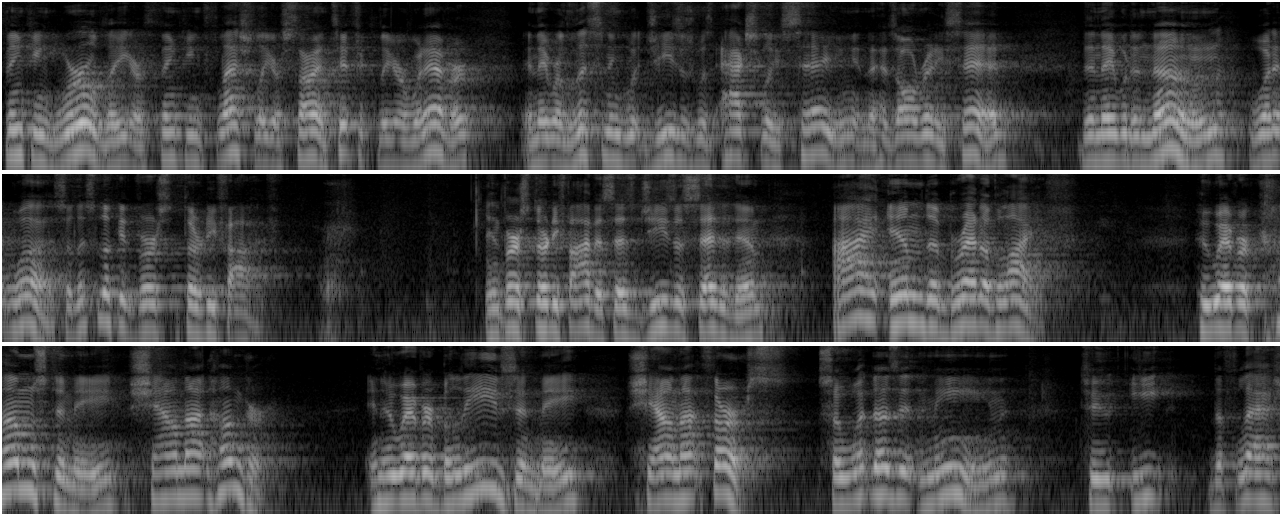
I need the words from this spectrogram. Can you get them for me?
thinking worldly or thinking fleshly or scientifically or whatever, and they were listening what Jesus was actually saying and has already said, then they would have known what it was. So let's look at verse 35. In verse 35, it says, Jesus said to them, I am the bread of life. Whoever comes to me shall not hunger, and whoever believes in me shall not thirst. So, what does it mean to eat the flesh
